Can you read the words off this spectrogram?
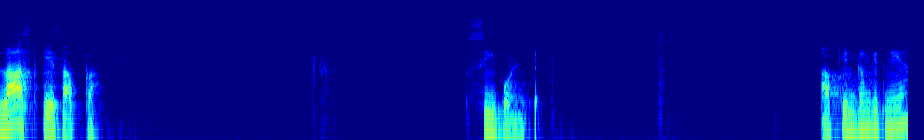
लास्ट केस आपका। सी पॉइंट आपकी इनकम कितनी है?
